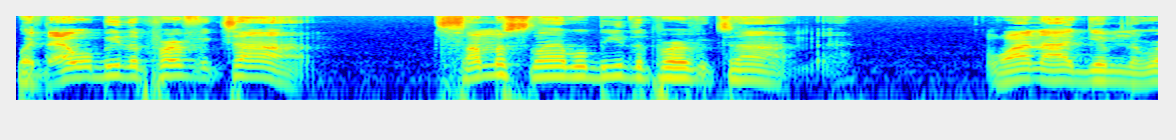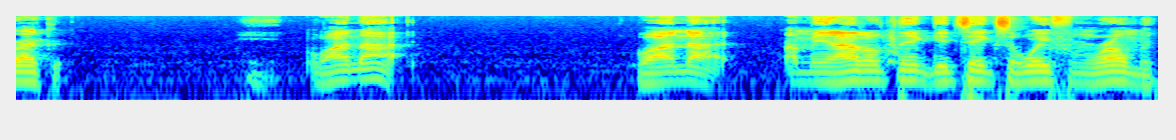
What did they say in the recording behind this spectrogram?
But that would be the perfect time. SummerSlam will be the perfect time, man. Why not give him the record? Why not? Why not? I mean, I don't think it takes away from Roman.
